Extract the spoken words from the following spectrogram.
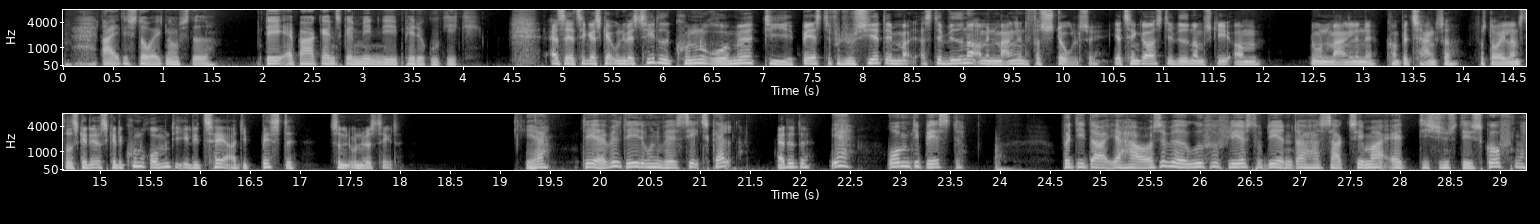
Nej, det står ikke nogen steder. Det er bare ganske almindelig pædagogik. Altså jeg tænker, skal universitetet kunne rumme de bedste? For du siger, det, altså, det vidner om en manglende forståelse. Jeg tænker også, det vidner måske om nogle manglende kompetencer, forstår jeg et eller andet sted. Skal det, skal det kun rumme de elitære og de bedste, sådan et universitet? Ja, det er vel det, et universitet skal. Er det det? Ja, rumme de bedste. Fordi der, jeg har også været ude for flere studerende, der har sagt til mig, at de synes, det er skuffende,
